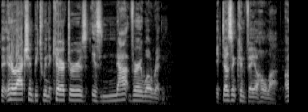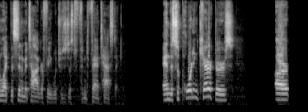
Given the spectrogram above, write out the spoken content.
The interaction between the characters is not very well written. It doesn't convey a whole lot, unlike the cinematography, which was just fantastic. And the supporting characters are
